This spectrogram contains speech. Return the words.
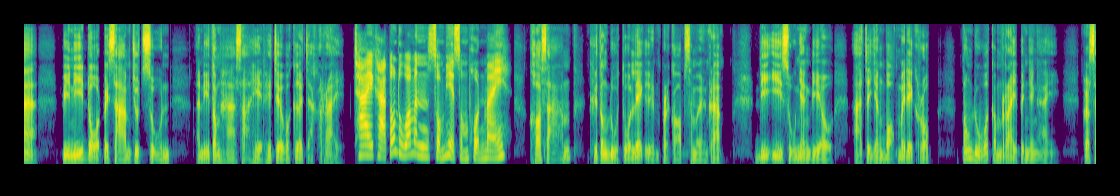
1.5 ปีนี้โดดไป 3.0 อันนี้ต้องหาสาเหตุให้เจอว่าเกิดจากอะไร ใช่ค่ะ ต้องดูว่ามันสมเหตุสมผลไหม ข้อ 3 คือต้องดูตัวเลขอื่นประกอบเสมอครับ DE สูงอย่างเดียว อาจจะยังบอกไม่ได้ครบ ต้องดูว่ากำไรเป็นยังไง กระแส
